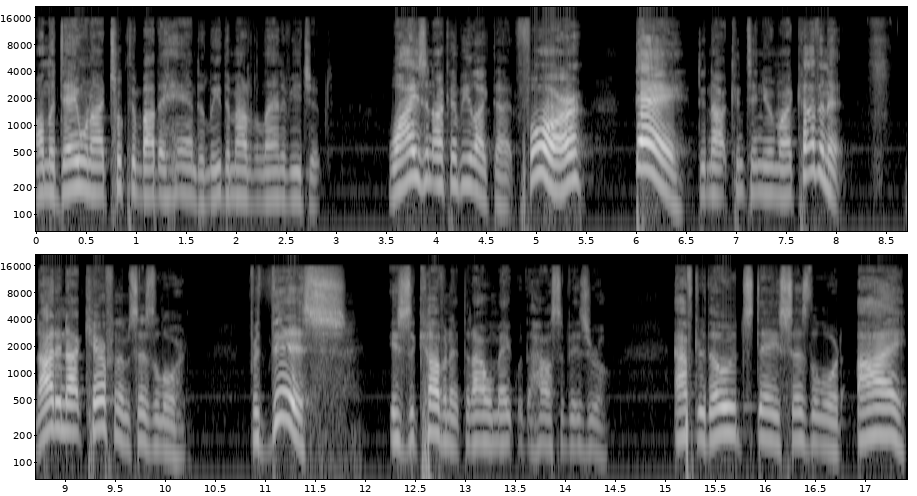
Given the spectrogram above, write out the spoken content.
on the day when I took them by the hand to lead them out of the land of Egypt. Why is it not going to be like that? For they did not continue in my covenant. And I did not care for them, says the Lord. For this is the covenant that I will make with the house of Israel after those days, says the Lord, I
